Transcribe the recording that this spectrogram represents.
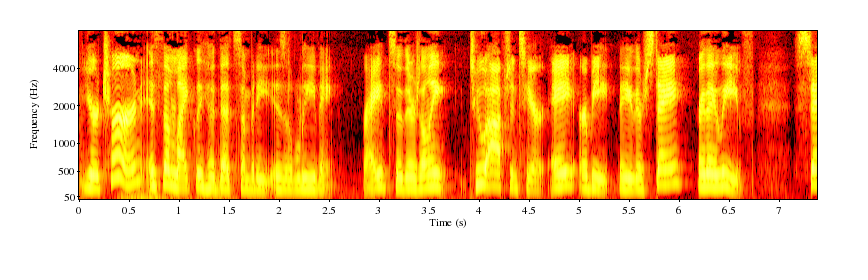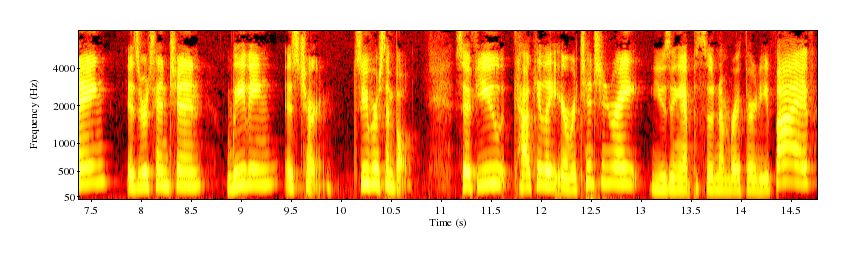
Your churn is the likelihood that somebody is leaving, right? So there's only two options here A or B. They either stay or they leave. Staying is retention, leaving is churn. Super simple. So if you calculate your retention rate using episode number 35,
